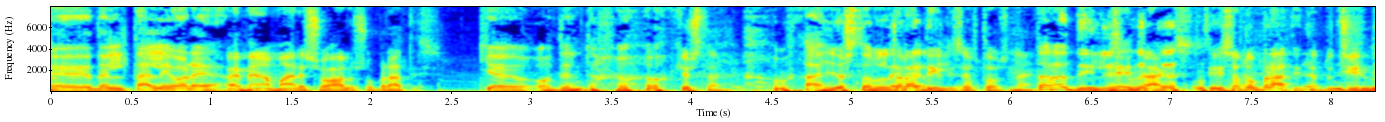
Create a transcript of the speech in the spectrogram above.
λέω. Και τα- Τα λέει ωραία. Εμένα μου άρεσε ο άλλος, ο μπράτης. Και ο, δεν το. Ποιος ήταν; Αλλιώς τον λέει. Ταραντήλη αυτός, ναι. Ταραντήλης, Ε, ναι. εντάξει. Τι, σαν τον Μπράτη ήταν, του Τζιν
